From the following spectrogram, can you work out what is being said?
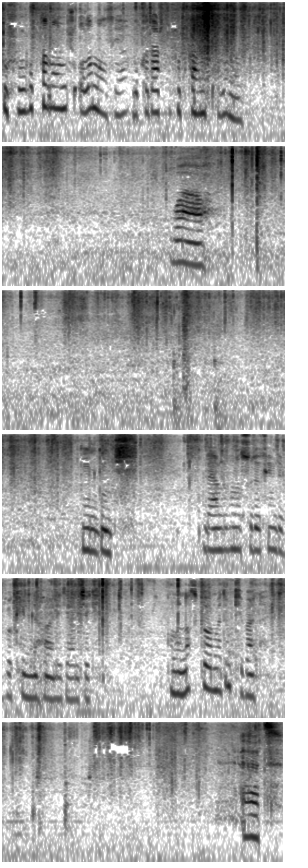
Susuzluktan olmuş olamaz ya. Bu kadar susuz kalmış olamaz. Wow. İlginç. Ben bir buna su dökeyim de bir bakayım ne hale gelecek. Bunu nasıl görmedim ki ben? Evet.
